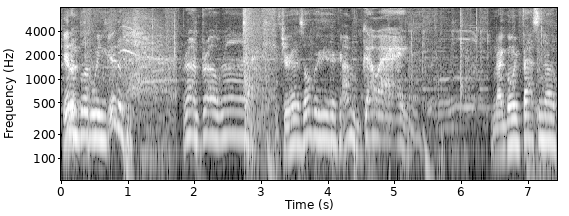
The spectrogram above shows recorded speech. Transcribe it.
get him, Bloodwing, get him. Run, bro, run! Get your ass over here. I'm going! You're not going fast enough.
